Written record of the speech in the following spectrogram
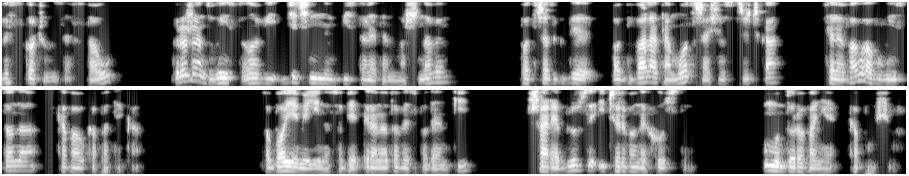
wyskoczył za stołu, grożąc Winstonowi dziecinnym pistoletem maszynowym, podczas gdy o dwa lata młodsza siostrzyczka celowała w Winstona z kawałka patyka. Oboje mieli na sobie granatowe spodenki, szare bluzy i czerwone chusty, umundurowanie kapusiów.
